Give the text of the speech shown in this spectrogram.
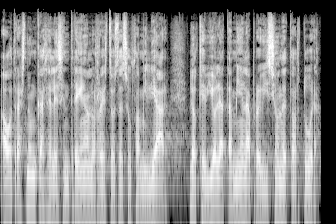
A otras nunca se les entregan los restos de su familiar, lo que viola también la prohibición de tortura.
